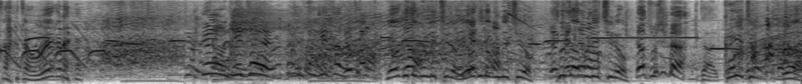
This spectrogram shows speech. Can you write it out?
자자 왜 그래 형 괜찮아 괜찮아 여기도 물리치료 여기도 물리치료. 둘다 물리치료. 야 조심해. 자 그게 지금 뭐야?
